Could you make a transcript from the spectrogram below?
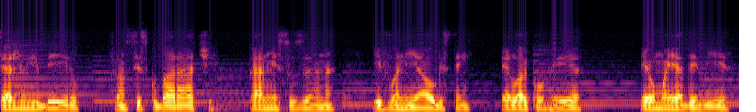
Sérgio Ribeiro, Francisco Barati, Carmen Suzana, Ivane Augustin, Eloy Correia, Elma Yademir, Ana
